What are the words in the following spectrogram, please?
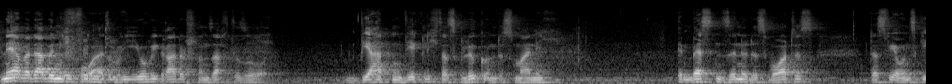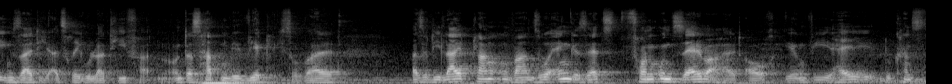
Nee, aber da bin ich froh. Also wie Jovi gerade schon sagte, so, wir hatten wirklich das Glück, und das meine ich im besten Sinne des Wortes, dass wir uns gegenseitig als Regulativ hatten. Und das hatten wir wirklich so, weil also die Leitplanken waren so eng gesetzt, von uns selber halt auch irgendwie, hey, du kannst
